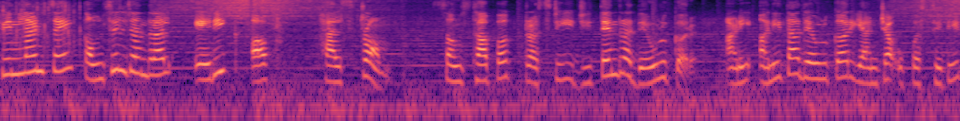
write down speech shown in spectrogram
फिनलंडचे council general Eric of Hallstrom संस्थापक ट्रस्टी जितेंद्र देऊळकर आणि अनिता देऊळकर यांच्या उपस्थितीत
